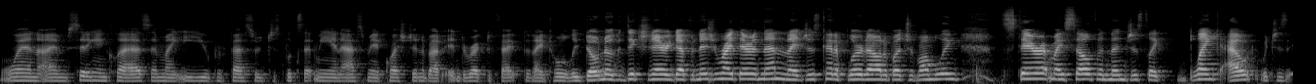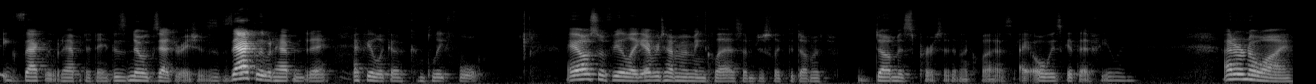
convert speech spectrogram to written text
when I'm sitting in class and my EU professor just looks at me and asks me a question about indirect effect, and I totally don't know the dictionary definition right there and then, and I just kind of blurt out a bunch of mumbling, stare at myself, and then just like blank out, which is exactly what happened today. This is no exaggeration. Is exactly what happened today. I feel like a complete fool. I also feel like every time I'm in class, I'm just like the dumbest, dumbest person in the class. I always get that feeling. I don't know why.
